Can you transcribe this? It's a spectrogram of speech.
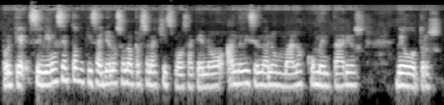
Porque si bien es cierto que quizás yo no soy una persona chismosa, que no ande diciendo los malos comentarios de otros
